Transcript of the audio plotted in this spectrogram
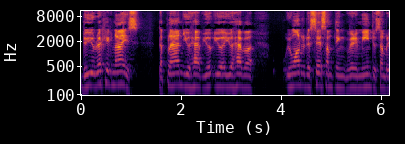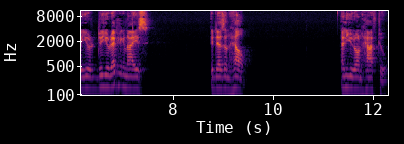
Do you recognize the plan you have? You, you, you have a, you wanted to say something very mean to somebody. You, do you recognize it doesn't help? And you don't have to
